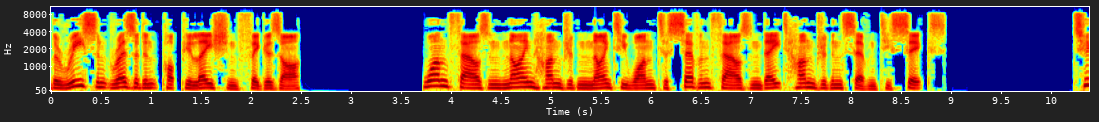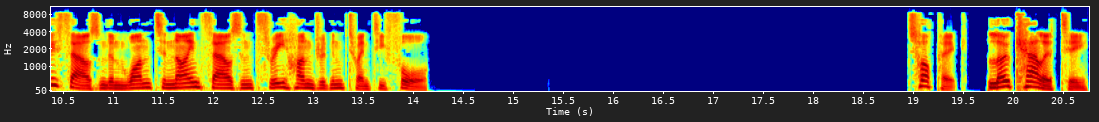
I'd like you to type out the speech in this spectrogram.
The recent resident population figures are 1991 to 7876 2001 to 9324 Topic Locality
